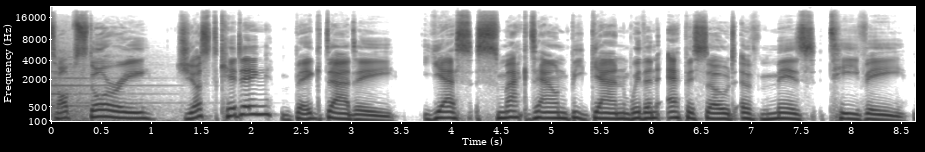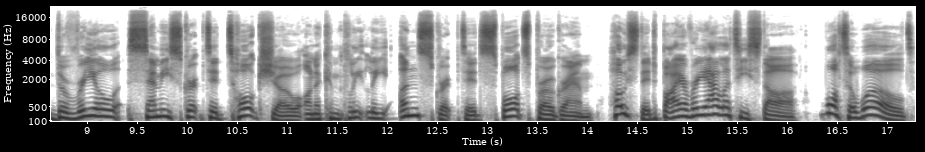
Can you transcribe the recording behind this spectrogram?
Top story. Just kidding, Big Daddy. Yes, SmackDown began with an episode of Miz TV, the real semi scripted talk show on a completely unscripted sports program, hosted by a reality star. What a world!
